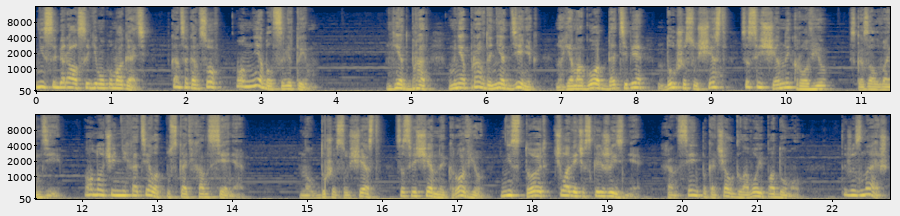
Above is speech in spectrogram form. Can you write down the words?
не собирался ему помогать. В конце концов, он не был святым. «Нет, брат, у меня правда нет денег, но я могу отдать тебе души существ со священной кровью», — сказал Ван Ди. Он очень не хотел отпускать Хан Сеня. Но души существ со священной кровью не стоят человеческой жизни. Хан Сень покачал головой и подумал. «Ты же знаешь,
